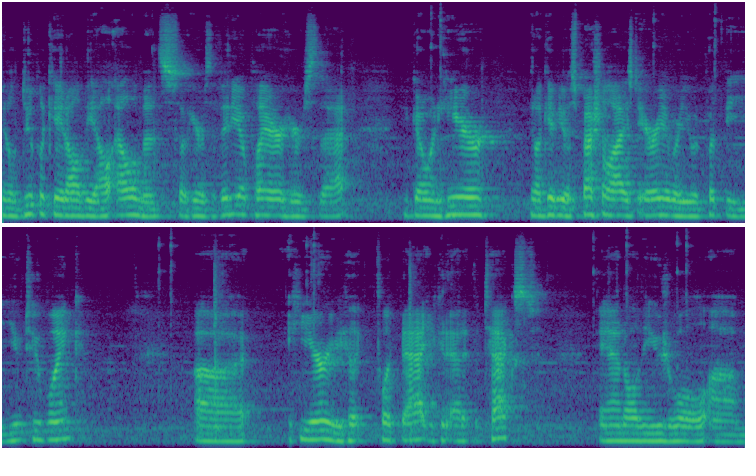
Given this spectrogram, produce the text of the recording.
It'll duplicate all the elements. So here's the video player, here's that. You go in here, it'll give you a specialized area where you would put the YouTube link. Uh, here, you click, click, that, you can edit the text and all the usual um,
